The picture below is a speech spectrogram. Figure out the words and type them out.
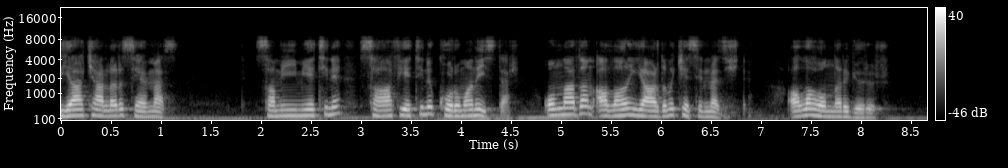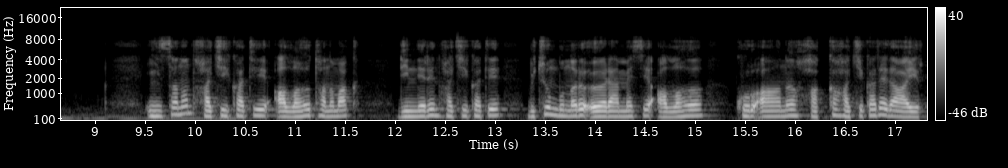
Riyakarları sevmez. Samimiyetini, safiyetini korumanı ister. Onlardan Allah'ın yardımı kesilmez işte. Allah onları görür. İnsanın hakikati, Allah'ı tanımak, dinlerin hakikati, bütün bunları öğrenmesi, Allah'ı, Kur'an'ı, Hakk'a, hakikate dair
